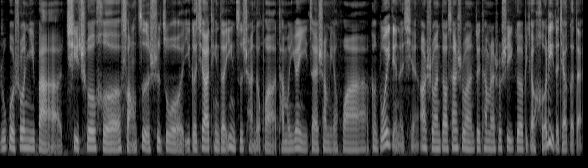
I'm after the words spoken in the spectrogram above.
如果说你把汽车和房子视作一个家庭的硬资产的话，他们愿意在上面花更多一点的钱，二十万到三十万对他们来说是一个比较合理的价格带。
